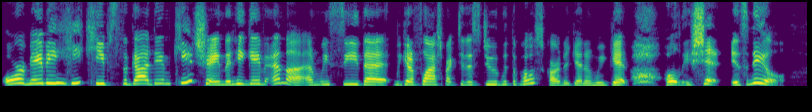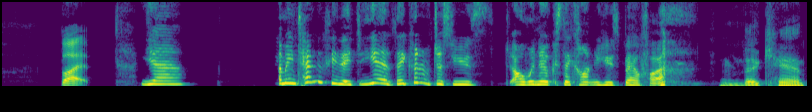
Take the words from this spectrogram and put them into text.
or maybe he keeps the goddamn keychain that he gave Emma, and we see that we get a flashback to this dude with the postcard again, and we get holy shit, it's Neil. But yeah. I mean, technically, they yeah they could have just used. Oh, we know because they can't use Baelfire. Mm, they can't.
